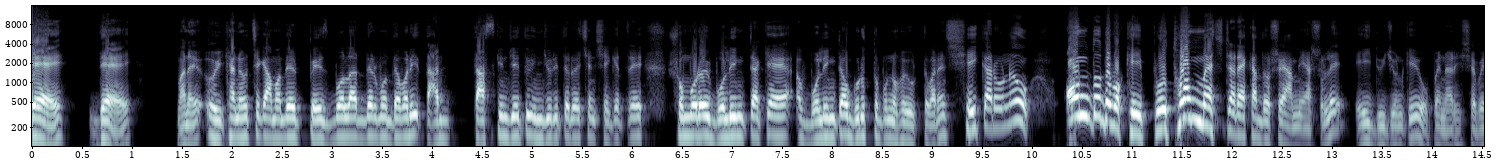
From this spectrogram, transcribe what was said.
দেয় দেয় মানে ওইখানে হচ্ছে কি আমাদের পেস বোলারদের মধ্যে আবার তার তাস্কিন যেহেতু ইঞ্জুরিতে রয়েছেন, সেক্ষেত্রে সৌম্যর ওই বোলিংটাকে বোলিংটাও গুরুত্বপূর্ণ হয়ে উঠতে পারেন। সেই কারণেও অন্ততপক্ষে এই প্রথম ম্যাচটার একাদশে আমি আসলে এই দুইজনকেই ওপেনার হিসেবে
